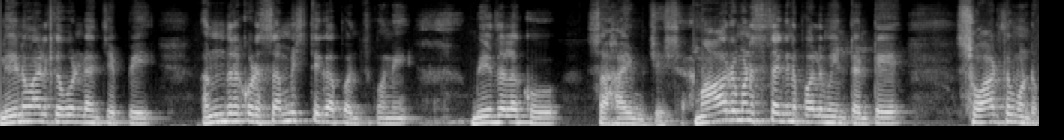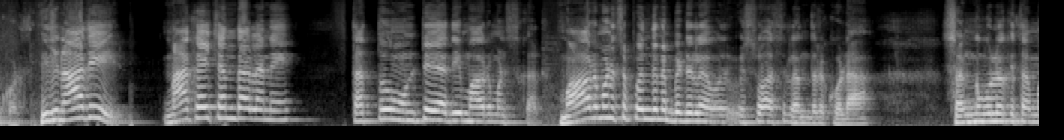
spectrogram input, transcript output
లేని వాళ్ళకి ఇవ్వండి అని చెప్పి అందరూ కూడా సమిష్టిగా పంచుకొని బీదలకు సహాయం చేశారు. మారు మనసు తగిన ఫలం ఏంటంటే స్వార్థం ఉండకూడదు. ఇది నాది. నాకై చెందాలని తత్వం ఉంటే అది మారు మనసు కాదు. మారు మనసు పొందిన బిడ్డల విశ్వాసులందరూ కూడా సంఘములోకి తమ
